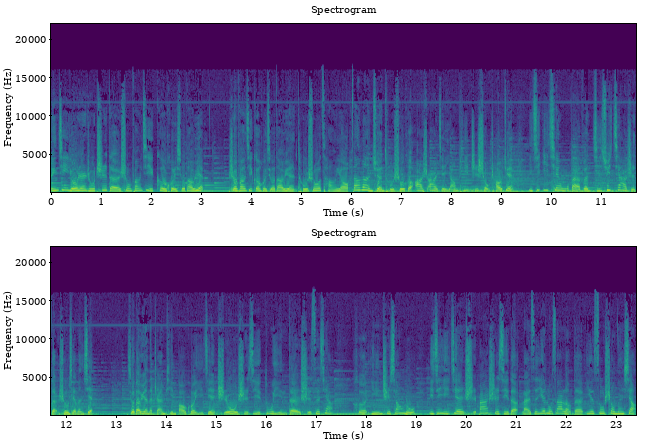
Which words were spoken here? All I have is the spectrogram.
临近游人如织的圣方济各会修道院。圣方济各会修道院图书藏有三万卷图书和二十二件羊皮纸手抄卷，以及一千五百份极具价值的手写文献。修道院的展品包括一件十五世纪镀银的十字架和银质香炉，以及一件十八世纪的来自耶路撒冷的耶稣受难像。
